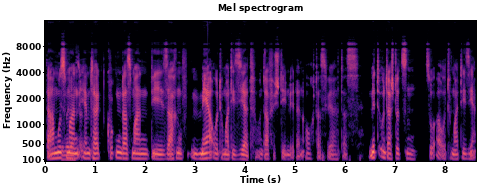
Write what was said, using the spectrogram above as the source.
da muss man eben halt gucken, dass man die Sachen mehr automatisiert. Und dafür stehen wir dann auch, dass wir das mit unterstützen, zu automatisieren.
